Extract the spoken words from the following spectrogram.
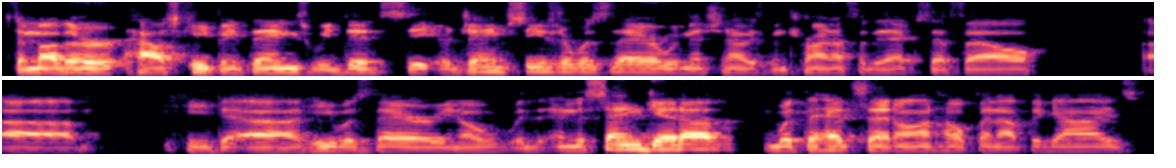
Some other housekeeping things we did see. Or James Caesar was there. We mentioned how he's been trying out for the XFL. Uh, he uh, he was there, you know, with, in the same getup with the headset on, helping out the guys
